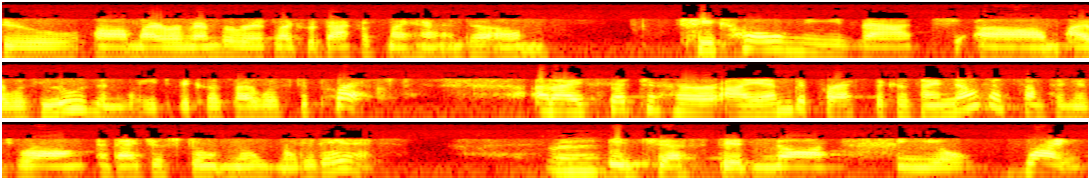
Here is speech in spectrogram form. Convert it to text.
to, um, I remember it like the back of my hand. Um, she told me that um, I was losing weight because I was depressed. And I said to her, I am depressed because I know that something is wrong and I just don't know what it is. Right. It just did not feel right.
